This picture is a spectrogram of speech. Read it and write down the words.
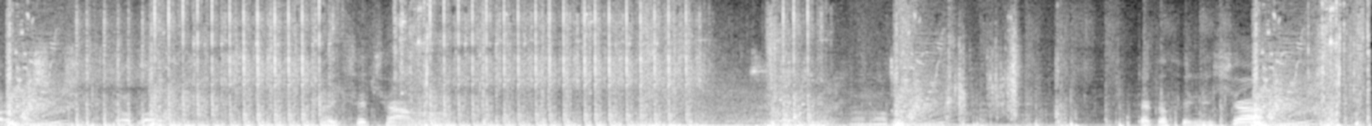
არა დაბლა აი ცე ჩამო მამა დაგაფინიშა ნე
